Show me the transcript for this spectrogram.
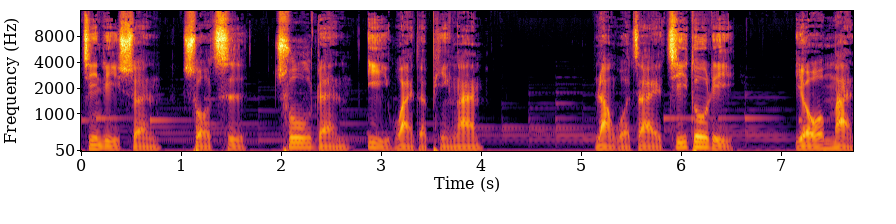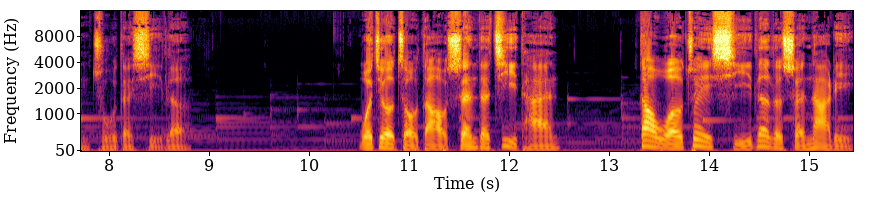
经历神所赐。出人意外的平安，让我在基督里有满足的喜乐。我就走到神的祭坛，到我最喜乐的神那里。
